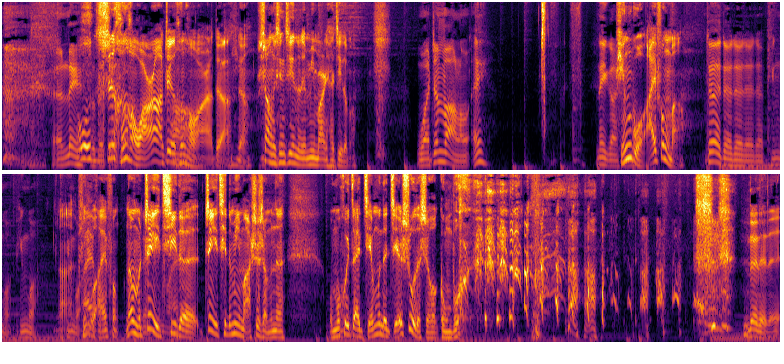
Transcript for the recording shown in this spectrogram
吗？呃，累我死的这很好玩啊，这个很好玩啊，对啊，对啊，上个星期的密码你还记得吗？我真忘了，哎，那个苹果 iPhone 嘛，对对对对对，苹果苹果啊，苹果 iPhone iPhone。那我们这一期的这一期的密码是什么呢？我们会在节目的结束的时候公布。对对对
